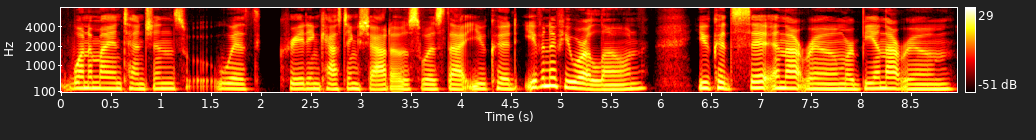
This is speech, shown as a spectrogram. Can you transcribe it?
one of my intentions with creating Casting Shadows was that you could, even if you were alone, you could sit in that room or be in that room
